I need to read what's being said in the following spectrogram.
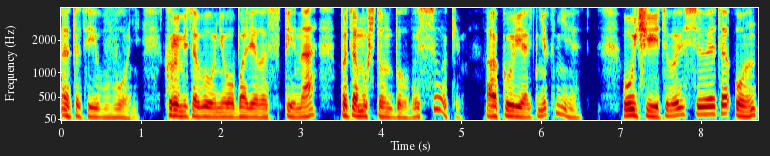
от этой вони. Кроме того, у него болела спина, потому что он был высоким, а курятник нет. Учитывая все это, он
